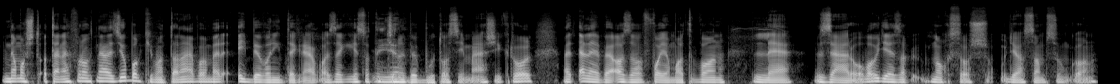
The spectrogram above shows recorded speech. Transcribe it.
na most a telefonoknál ez jobban ki van találva, mert egybe van integrálva az egész, ott nincsen, hogy bebutolsz egy másikról, mert eleve az a folyamat van lezárolva. Ugye ez a Noxos, ugye a Samsungon.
